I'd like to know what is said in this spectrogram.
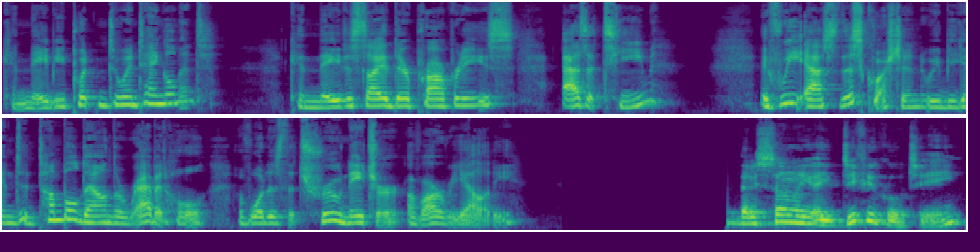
Can they be put into entanglement? Can they decide their properties as a team? If we ask this question, we begin to tumble down the rabbit hole of what is the true nature of our reality. There is certainly a difficulty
